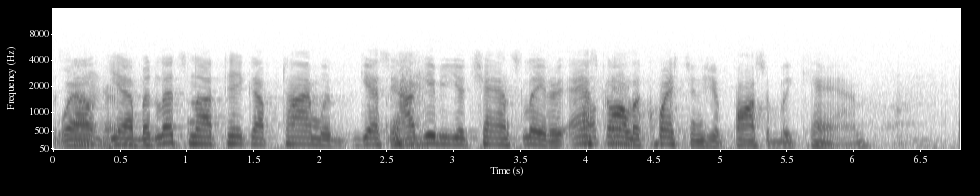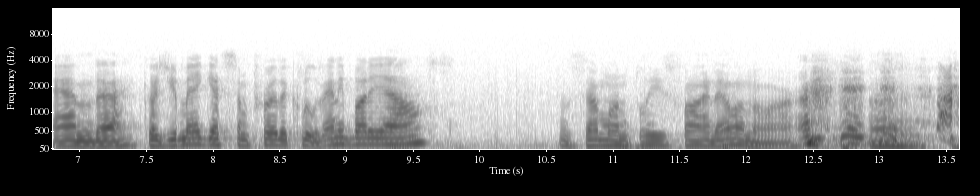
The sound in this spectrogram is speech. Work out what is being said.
Well, senator. yeah, but let's not take up time with guessing. I'll give you your chance later. Ask Okay. all the questions you possibly can, and because you may get some further clues. Anybody else? Will someone please find Eleanor?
